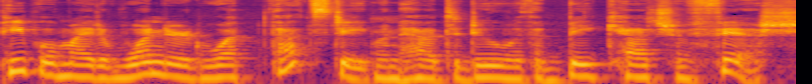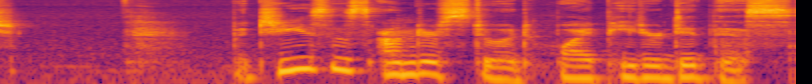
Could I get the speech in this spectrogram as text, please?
People might have wondered what that statement had to do with a big catch of fish. But Jesus understood why Peter did this.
